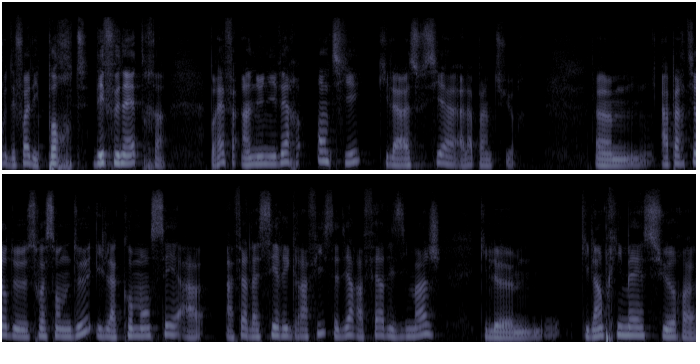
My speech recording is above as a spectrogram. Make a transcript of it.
des fois des portes, des fenêtres. Bref, un univers entier qu'il a associé à, la peinture. Euh, à partir de 62, il a commencé à, à faire de la sérigraphie, c'est-à-dire à faire des images qu'il imprimait sur euh,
